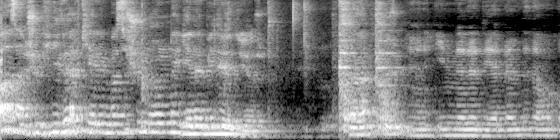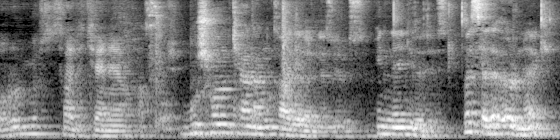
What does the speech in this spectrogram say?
Bazen şu hilal kelimesi şunun önüne gelebilir diyor. Ha, Yani inne de diğerlerinde de olur mu yoksa sadece keneye has? bu şu an Kanan'ın kaidelerini yazıyoruz. İnne'ye gireceğiz. Mesela örnek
